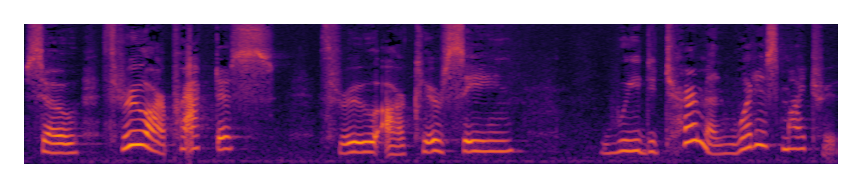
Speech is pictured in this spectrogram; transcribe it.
So, through our practice, through our clear seeing, we determine what is my truth.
